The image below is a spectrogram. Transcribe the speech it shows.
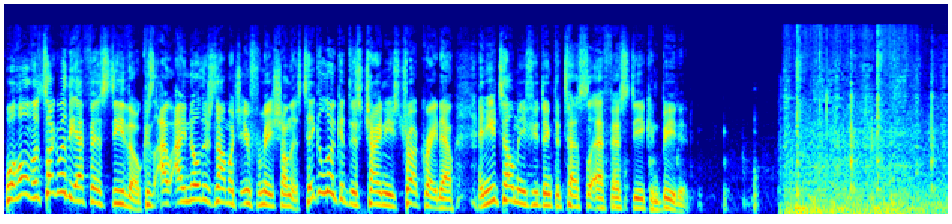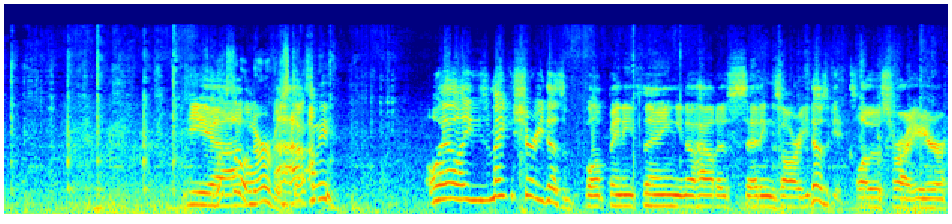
well, hold on. Let's talk about the FSD though, because I, I know there's not much information on this. Take a look at this Chinese truck right now, and you tell me if you think the Tesla FSD can beat it. Yeah, looks a little nervous, I, doesn't I, he? Well, he's making sure he doesn't bump anything. You know how those settings are. He doesn't get close right here,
